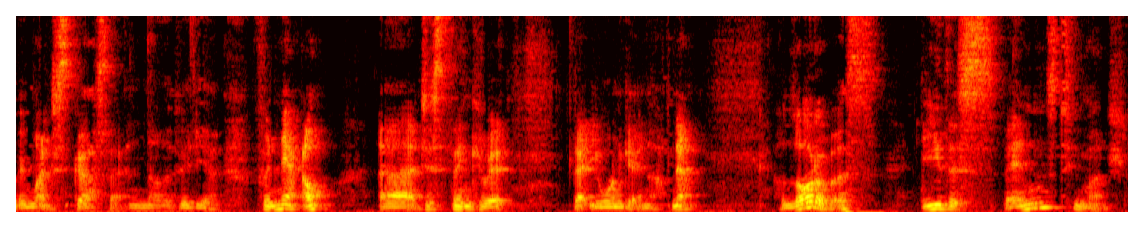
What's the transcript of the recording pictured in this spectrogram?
We might discuss that in another video. For now, uh, just think of it that you want to get enough. Now, a lot of us either spends too much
